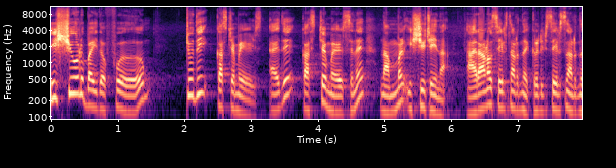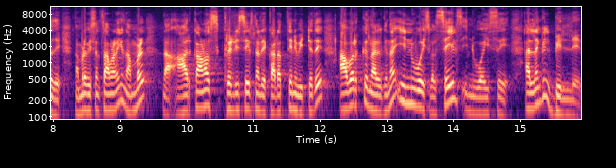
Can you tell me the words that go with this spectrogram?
issued by the firm to the customers അതായത് കസ്റ്റമേഴ്സിന് നമ്മൾ ഇഷ്യൂ ചെയ്യുന്ന ആരാണോ സെയിൽസ് നടന്നത്? ക്രെഡിറ്റ് സെയിൽസ് നടന്നത്. നമ്മുടെ ബിസിനസ് സ്ഥാപനമാണെങ്കിൽ നമ്മൾ ആർക്കാണോ ക്രെഡിറ്റ് സെയിൽസ് നടത്തിയത് കടത്തിന് വിറ്റത് അവർക്ക് നൽകുന്ന ഇൻവോയ്സുകൾ സെയിൽസ് ഇൻവോയ്സ് അല്ലെങ്കിൽ ബില്ല്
